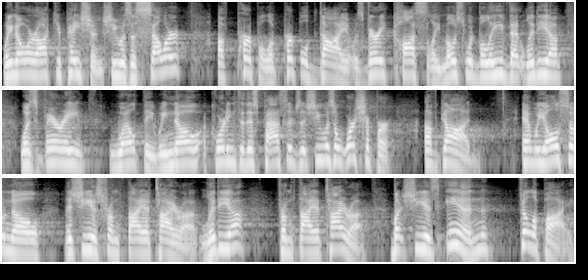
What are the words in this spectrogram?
We know her occupation. She was a seller of purple, of purple dye. It was very costly. Most would believe that Lydia was very wealthy. We know, according to this passage, that she was a worshiper of God. And we also know that she is from Thyatira. Lydia from Thyatira, but she is in Philippi.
